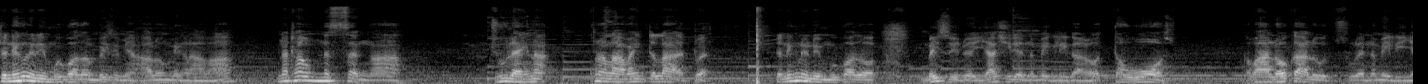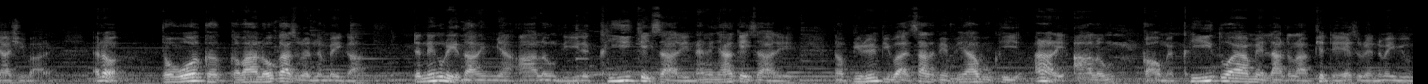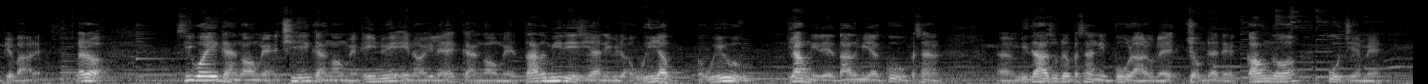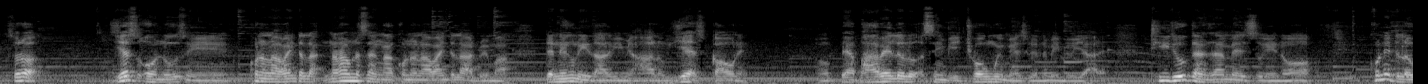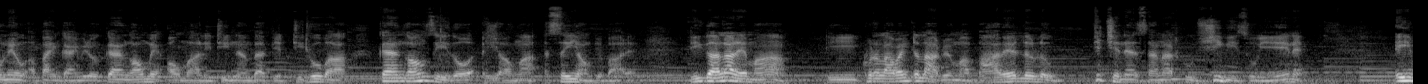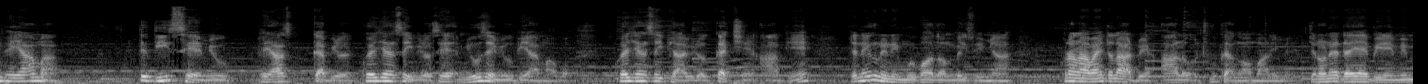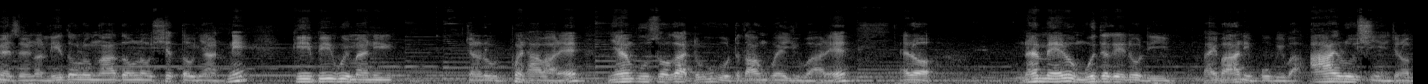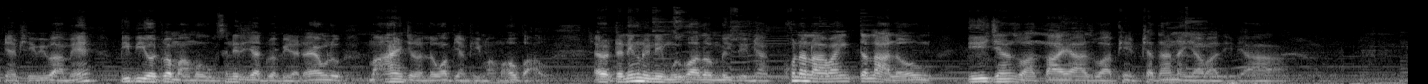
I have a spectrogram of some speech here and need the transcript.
တနင်္ဂနွေနေ့မွေးဖွားသောမိတ်ဆွေများအားလုံးမင်္ဂလာပါ2025ဇူလိုင်လ9လပိုင်းတစ်လအတွက်တနင်္ဂနွေနေ့မွေးဖွားသောမိတ်ဆွေတွေရရှိတဲ့နမိတ်ကလေးကတော့ The Wars ကမ္ဘာလောကလို့ဆိုတဲ့နမိတ်လေးရရှိပါတယ်အဲ့တော့ The Wars ကမ္ဘာလောကဆိုတဲ့နမိတ်ကတနင်္ဂနွေသားသမီးများအားလုံးဒီတဲ့ခရီးကိစ္စတွေနိုင်ငံခြားကိစ္စတွေတော့ပြည်တွင်းပြည်ပစသဖြင့်ဖျားဘူးခရီးအဲ့ဒါတွေအားလုံးကောင်းမယ်ခရီးသွားရမယ်လာတလာဖြစ်တယ်ဆိုတဲ့နမိတ်မျိုးဖြစ်ပါတယ်အဲ့တော့ စီးပွားရေးကံကောင်းမယ်အခြေရေးကံကောင်းမယ်အိမ်တွင်းအိမ်တော်ကြီးလည်းကံကောင်းမယ်သားသမီးတွေကြီးကနေပြီးတော့အဝေးရောက်အဝေးကိုရောက်နေတဲ့သားသမီးကကိုယ့်ကိုပတ်စံအဲမိသားစုတွေပတ်စံနေပို့တာလို့လည်းကြုံတတ်တယ်ကောင်းတော့ပို့ခြင်းပဲဆိုတော့ yes or no ဆိုရင်9လပိုင်းတစ်လ2025 9လပိုင်းတစ်လအတွင်းမှာတနင်္ဂနွေသားသမီးများအားလုံး yes ကောင်းတယ်ဟောဘယ်ဘာပဲလုပ်လို့အဆင်ပြေချုံးမွေ့မယ်ဆိုတဲ့နမိတ်မျိုးရတယ်ထီထိုးကန်ဆန်းမယ်ဆိုရင်တော့ ခုနှစ်တလုံးနဲ့ကိုအပိုင်ကင်ပြီးတော့ကံကောင်းမဲ့အောင်ပါလီဒီနံပါတ်ဖြစ်ဒီထိုးပါကံကောင်းစီသောအယောင်ကအစိမ်းရောင်ဖြစ်ပါတယ်ဒီကာလထဲမှာဒီခုနစ်လပိုင်းတစ်လအတွင်းမှာဘာပဲလှုပ်လှုပ်ဖြစ်ချင်တဲ့ဆန္ဒတစ်ခုရှိပြီဆိုရင်တဲ့အိမ်ဖျားမှာတစ်သီး10မျိုးဖျားကတ်ပြီးတော့ခွဲချမ်းစိတ်ပြီးတော့10အမျိုး10မျိုးဖြစ်ရမှာပေါ့ခွဲချမ်းစိတ်ဖြာပြီးတော့ကတ်ခြင်းအပြင်တနင်္ဂနွေနေ့မွေးဖွားသောမိတ်ဆွေများ ခုနစ်လပိုင်းတစ်လအတွင်းအားလုံးအထူးကံကောင်းပါလိမ့်မယ်ကျွန်တော်နဲ့တိုက်ရိုက်ပြီးရင်မိမယ်ဆိုရင်တော့၄3လုံး5 3လုံး8 3ည2 KB ဝေမန်ဒီကျွန်တော်တို့ဖွင့်ထားပါတယ်ညံပူစော်ကတူဦးကို1000ခွဲယူပါတယ်အဲ့တော့နာမည်တို့မွေးတက်ကလေးတို့ဒီဘိုင်ဘာကနေပို့ပေးပါအားလို့ရှိရင်ကျွန်တော်ပြန်ဖြေပေးပါမယ်ပြီးပြီးတော့တွက်မှာမဟုတ်ဘူးစနစ်တကျတွက်ပေးတာဒါကြောင့်မလို့မအားရင်ကျွန်တော်လုံးဝပြန်ဖြေမှာမဟုတ်ပါဘူးအဲ့တော့တနင်္ဂနွေနေ့မွေးခွာသောမိတ်ဆွေများခုနှစ်လပိုင်းတစ်လလုံး အေးချမ်းစွာตาရစွာဖြင့်ဖြတ်သန်းနိုင်ရပါသည်ဗျာ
